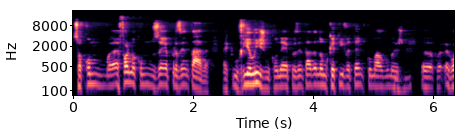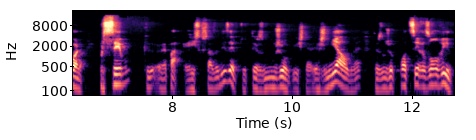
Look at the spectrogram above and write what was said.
Só como a forma como nos é apresentada, o realismo quando é apresentada não me cativa tanto como algumas. Uhum. agora, percebo epá, é isto que estás a dizer, tu teres um jogo, isto é, é genial, não é? Teres um jogo que pode ser resolvido,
